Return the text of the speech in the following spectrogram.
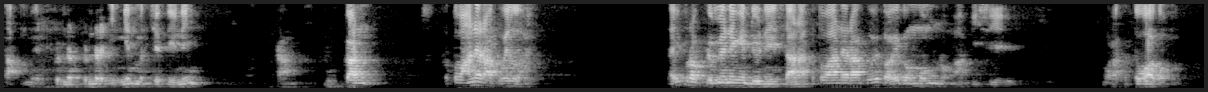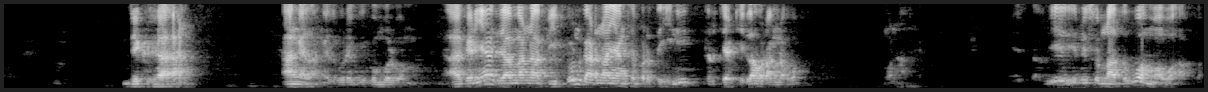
takmir. Bener-bener ingin masjid ini. Bukan ketuanya rakwil lah. Tapi problemnya di Indonesia, anak ketuanya rakwil kok itu umum no ambisi. Orang ketua kok. Degraan. Angel angel urip kumpul wong. Akhirnya zaman Nabi pun karena yang seperti ini terjadilah orang nawa. Tapi ini sunnatullah mau apa?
